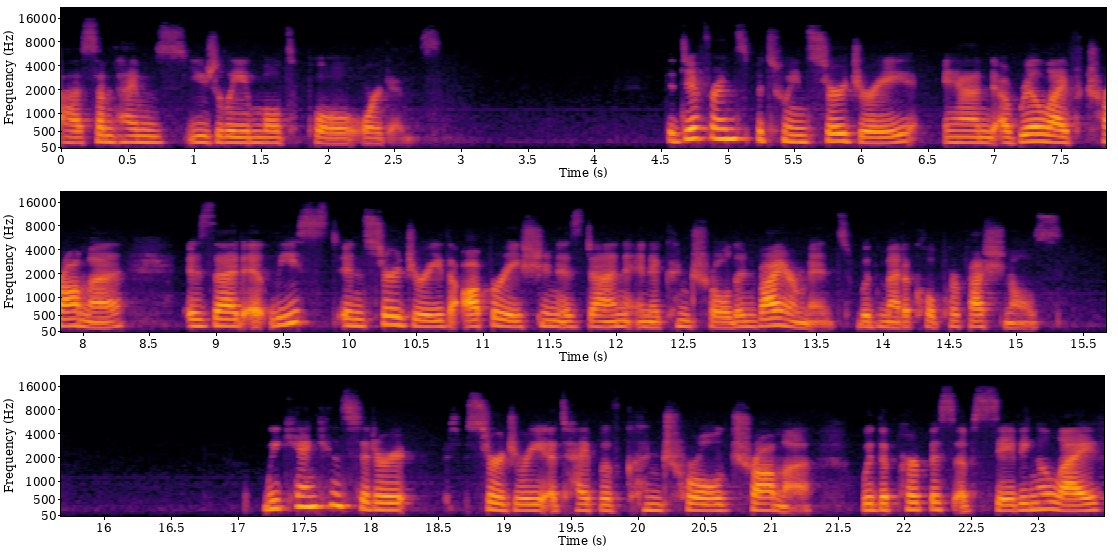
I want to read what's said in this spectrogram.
uh, sometimes usually multiple organs. The difference between surgery and a real life trauma is that at least in surgery, the operation is done in a controlled environment with medical professionals. We can consider surgery a type of controlled trauma with the purpose of saving a life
